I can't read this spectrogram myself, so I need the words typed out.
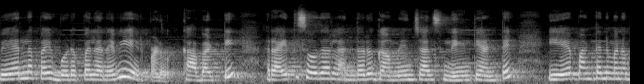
వేర్లపై బుడపలు అనేవి ఏర్పడవు. కాబట్టి రైతు సోదరులందరూ గమనించాల్సింది ఏంటి అంటే ఏ పంటని మనం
